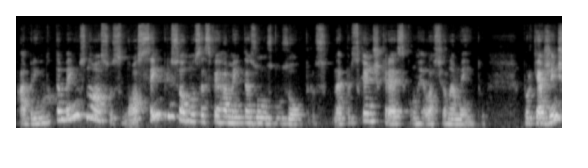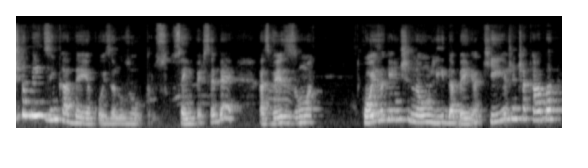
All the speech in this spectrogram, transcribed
abrindo também os nossos. Nós sempre somos as ferramentas uns dos outros, né? Por isso que a gente cresce com relacionamento. Porque a gente também desencadeia coisa nos outros, sem perceber. Às vezes, uma coisa que a gente não lida bem aqui, a gente acaba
